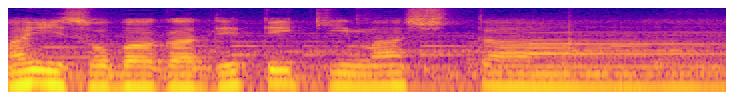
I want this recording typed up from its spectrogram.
はいそばが出てきました。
